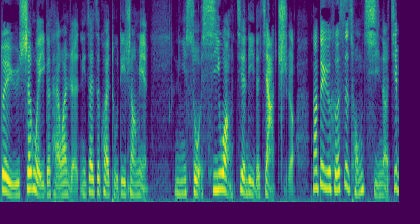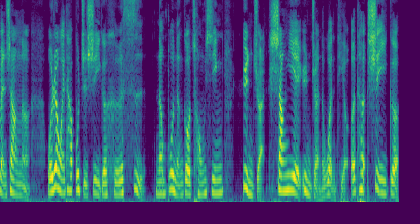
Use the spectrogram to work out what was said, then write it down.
对于身为一个台湾人，你在这块土地上面。你所希望建立的价值哦，那对于核四重启呢，基本上呢，我认为它不只是一个核四能不能够重新运转、商业运转的问题哦，而它是一个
